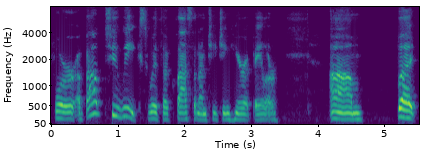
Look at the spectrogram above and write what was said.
for about two weeks with a class that I'm teaching here at Baylor. Um, but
